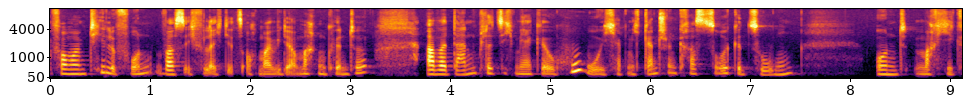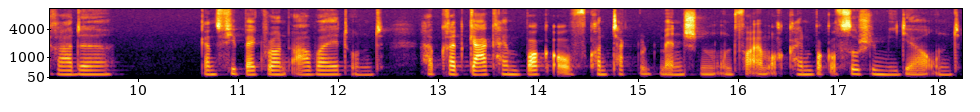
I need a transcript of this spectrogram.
von meinem Telefon, was ich vielleicht jetzt auch mal wieder machen könnte. Aber dann plötzlich merke, hu, ich habe mich ganz schön krass zurückgezogen und mache hier gerade ganz viel Background-Arbeit und habe gerade gar keinen Bock auf Kontakt mit Menschen und vor allem auch keinen Bock auf Social Media und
